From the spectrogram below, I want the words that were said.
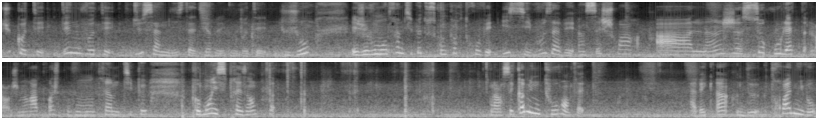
du côté des nouveautés du samedi, c'est-à-dire les nouveautés du jour. Et je vais vous montrer un petit peu tout ce qu'on peut retrouver. Ici, vous avez un séchoir à linge sur roulette. Alors, je me rapproche pour vous montrer un petit peu comment il se présente. Alors, c'est comme une tour en fait avec un, deux, trois niveaux.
